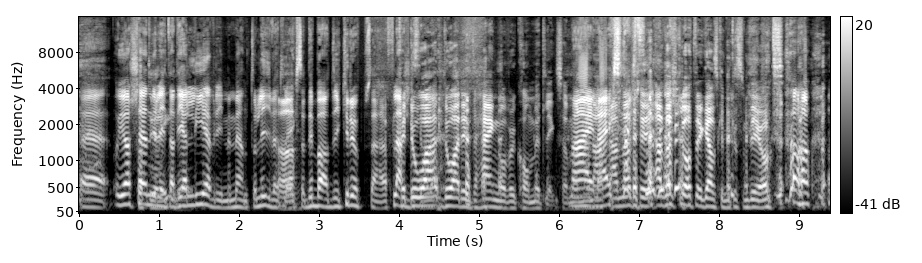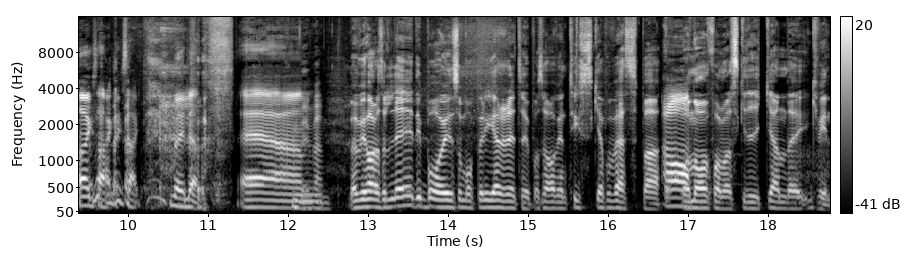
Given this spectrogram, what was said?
Ja. Eh, och jag känner Tatuering. lite att jag lever i memento-livet Ja. liksom. Det bara dyker upp så här För flashes. då, då hade inte hangover kommit liksom. Nej, men nej, annars, annars låter det ganska mycket som det också. ja, ja, exakt, exakt. Möjligen. Ehm, Men vi har alltså Ladyboy som opererar dig typ och så har vi en tyska på Vespa Ja. och någon form av skrikande kvinna.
